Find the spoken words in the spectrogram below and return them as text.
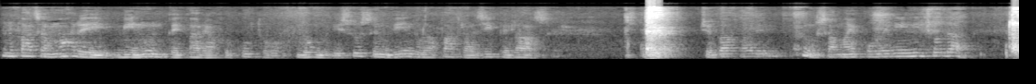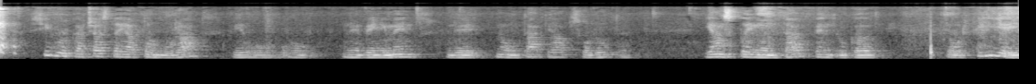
în fața marei minuni pe care a făcut-o Domnul Isus înviindu-l a patra zi pe Lazar. Este ceva care nu s-a mai pomenit niciodată. Sigur că aceasta i-a tulburat, e o, o, un eveniment de noutate absolută. I-a înspăimântat pentru că vor fi ei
